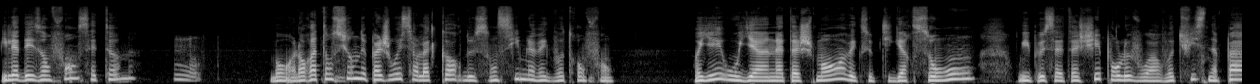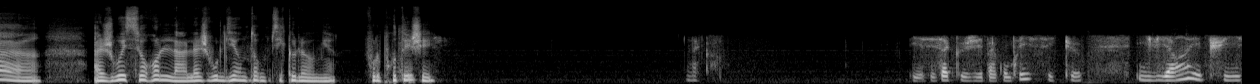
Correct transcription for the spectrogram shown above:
Il a des enfants, cet homme? Non. Bon, alors attention de ne pas jouer sur la corde sensible avec votre enfant voyez, où il y a un attachement avec ce petit garçon, où il peut s'attacher pour le voir. Votre fils n'a pas à, jouer ce rôle-là. Là, je vous le dis en tant que psychologue. Il hein. faut le protéger. D'accord. Et c'est ça que j'ai pas compris, c'est que il vient et puis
